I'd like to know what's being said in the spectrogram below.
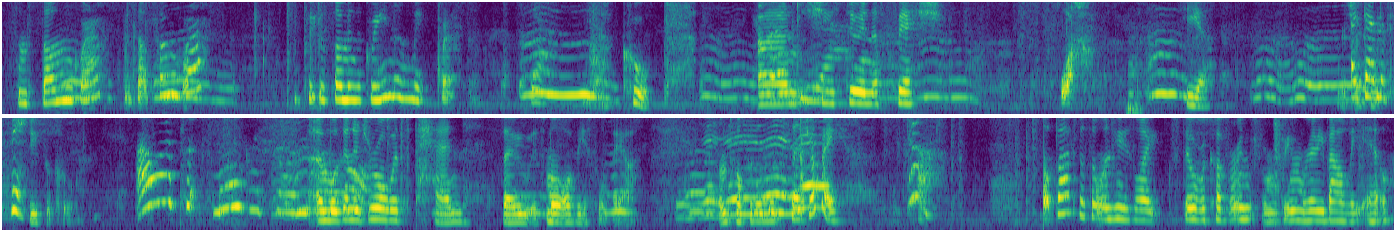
Some thumb grass. Is that thumb grass? You put your thumb in the green and make grass? Mm. Yeah, cool. And she's doing a fish. Wow. Here. Which I done a fish. Super cool. I want to put more glitter on. And we're going to draw with pen, so it's more obvious what they are on top of them once they're dry. Bad for someone who's like still recovering from being really badly ill.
